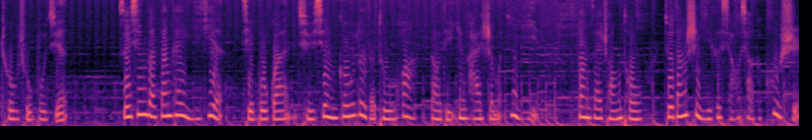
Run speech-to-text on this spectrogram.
踌躇不决，随心的翻开一页，且不管曲线勾勒的图画到底蕴含什么意义，放在床头，就当是一个小小的故事，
